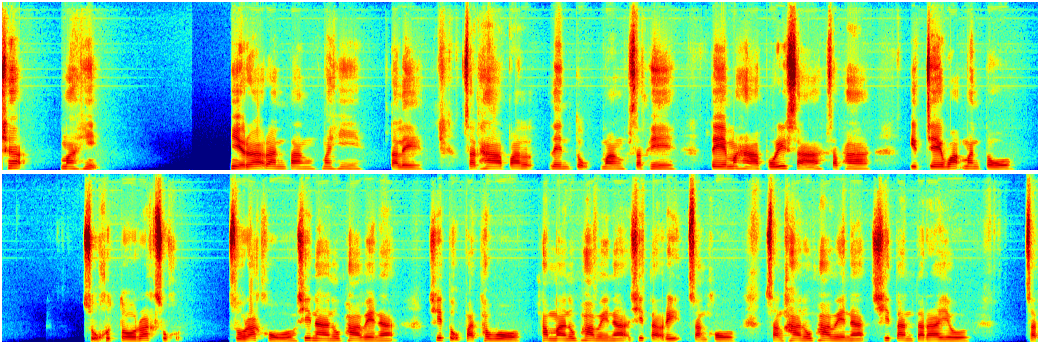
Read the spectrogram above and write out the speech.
ชะมหิ หิระรันตังมหีตะเลสัทธาปะเลนตุมังสเพ เตมหาปุริสาสภา อิจเจวะมันโต สุขุโตรักสุสุรักโข ชินานุภาเวนะ ชิตุปัทโวธรรมานุภาเวนะ ชิตริสังโฆสังฆานุภาเวนะ ชิตันตรายโย สัท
